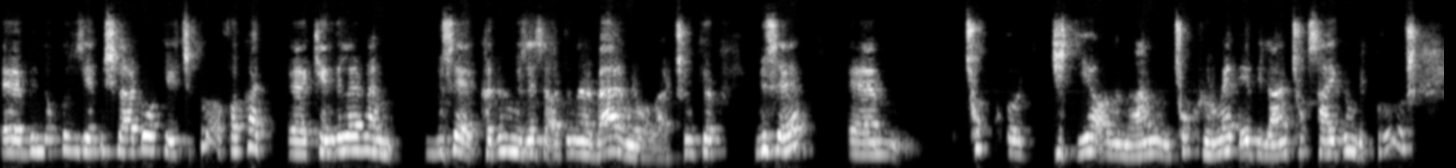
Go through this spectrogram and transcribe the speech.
E, 1970'lerde ortaya çıkıyor fakat e, kendilerine müze, kadın müzesi adını vermiyorlar. Çünkü müze e, çok e, ciddiye alınan, çok hürmet edilen, çok saygın bir kuruluş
